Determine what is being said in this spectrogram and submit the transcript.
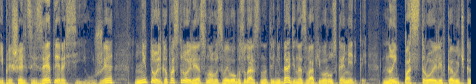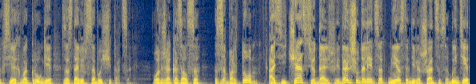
и пришельцы из этой России уже не только построили основы своего государства на Тринидаде, назвав его Русской Америкой, но и построили в кавычках всех в округе, заставив с собой считаться. Он же оказался за бортом, а сейчас все дальше и дальше удаляется от места, где вершатся события,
